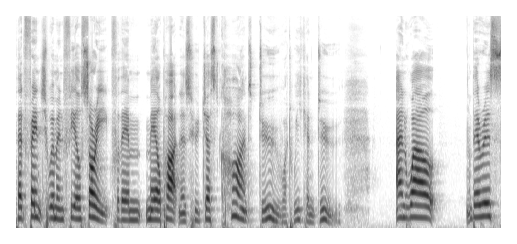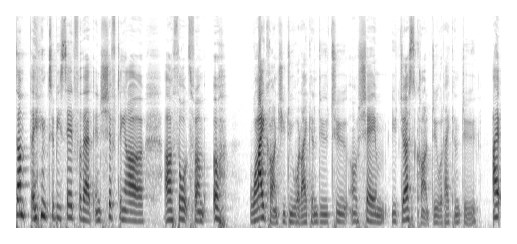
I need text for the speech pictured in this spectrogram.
that French women feel sorry for their male partners who just can't do what we can do. And while there is something to be said for that in shifting our our thoughts from oh why can't you do what I can do to oh shame you just can't do what I can do. I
